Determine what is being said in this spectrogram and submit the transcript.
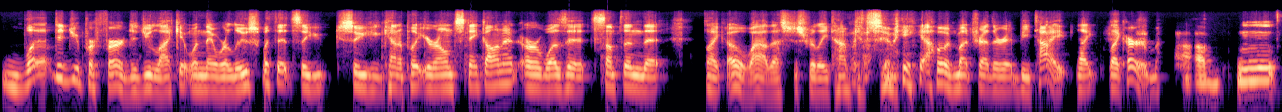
what did you prefer did you like it when they were loose with it so you so you could kind of put your own stink on it or was it something that like, oh wow, that's just really time consuming. I would much rather it be tight, like like Herb. Um, mm,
